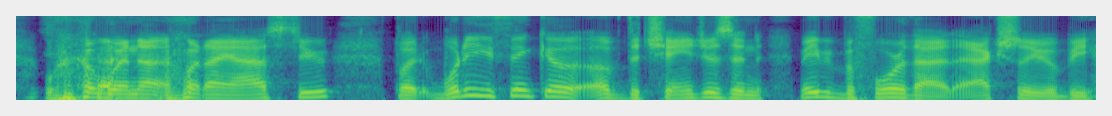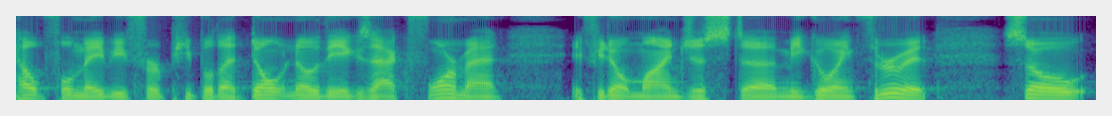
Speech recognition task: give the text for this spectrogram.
when I, when I asked you. But what do you think of, of, the changes? And maybe before that, actually, it would be helpful maybe for people that don't know the exact format, if you don't mind just uh, me going through it. So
